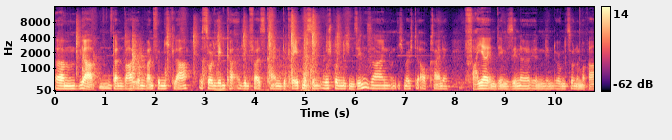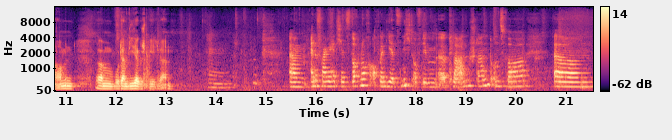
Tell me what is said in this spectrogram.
ähm, ja, dann war irgendwann für mich klar, es soll jedenfalls kein Begräbnis im ursprünglichen Sinne sein und ich möchte auch keine Feier in dem Sinne, in, in irgendeinem so Rahmen, ähm, wo dann Lieder gespielt werden. Ähm, eine Frage hätte ich jetzt doch noch, auch wenn die jetzt nicht auf dem äh, Plan stand. Und zwar, ähm,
